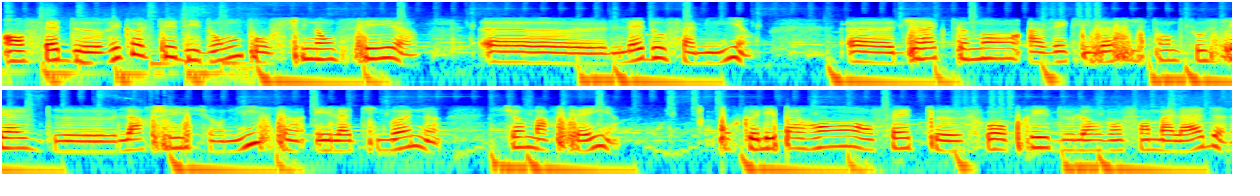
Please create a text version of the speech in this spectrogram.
en fait de récolter des dons pour financer l'aide aux familles. Euh, directement avec les assistantes sociales de l'Archer sur Nice et la Timone sur Marseille pour que les parents en fait euh, soient auprès de leurs enfants malades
